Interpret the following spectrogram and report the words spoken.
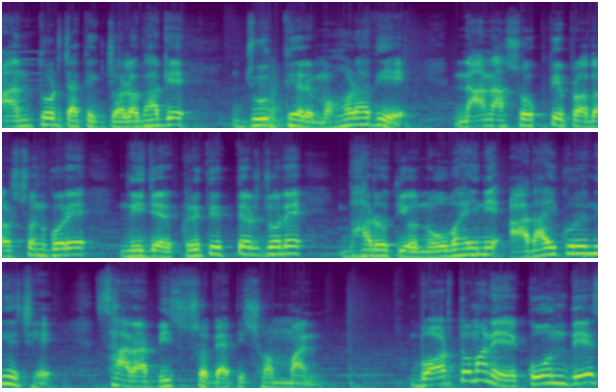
আন্তর্জাতিক জলভাগে যুদ্ধের মহড়া দিয়ে নানা শক্তি প্রদর্শন করে নিজের কৃতিত্বের জোরে ভারতীয় নৌবাহিনী আদায় করে নিয়েছে সারা বিশ্বব্যাপী সম্মান। বর্তমানে কোন দেশ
